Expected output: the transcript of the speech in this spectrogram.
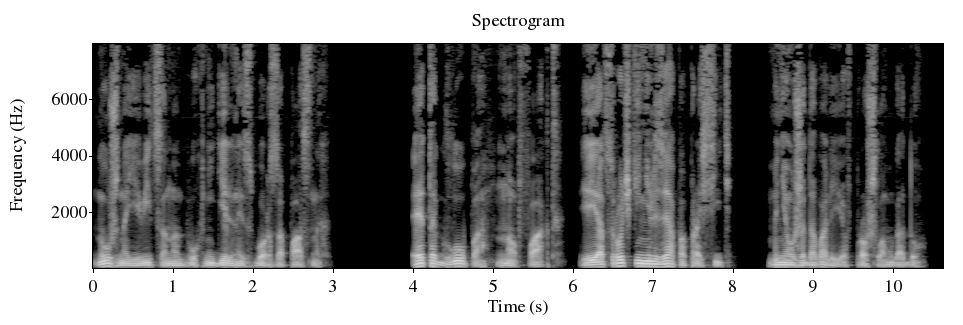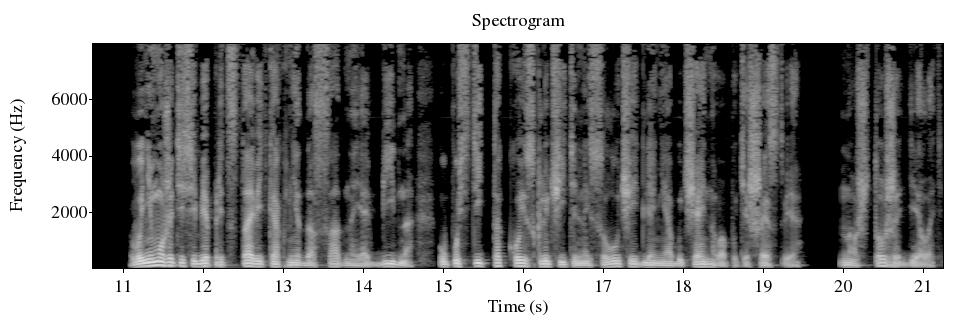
нужно явиться на двухнедельный сбор запасных. Это глупо, но факт. И отсрочки нельзя попросить. Мне уже давали ее в прошлом году. Вы не можете себе представить, как мне досадно и обидно упустить такой исключительный случай для необычайного путешествия. Но что же делать?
